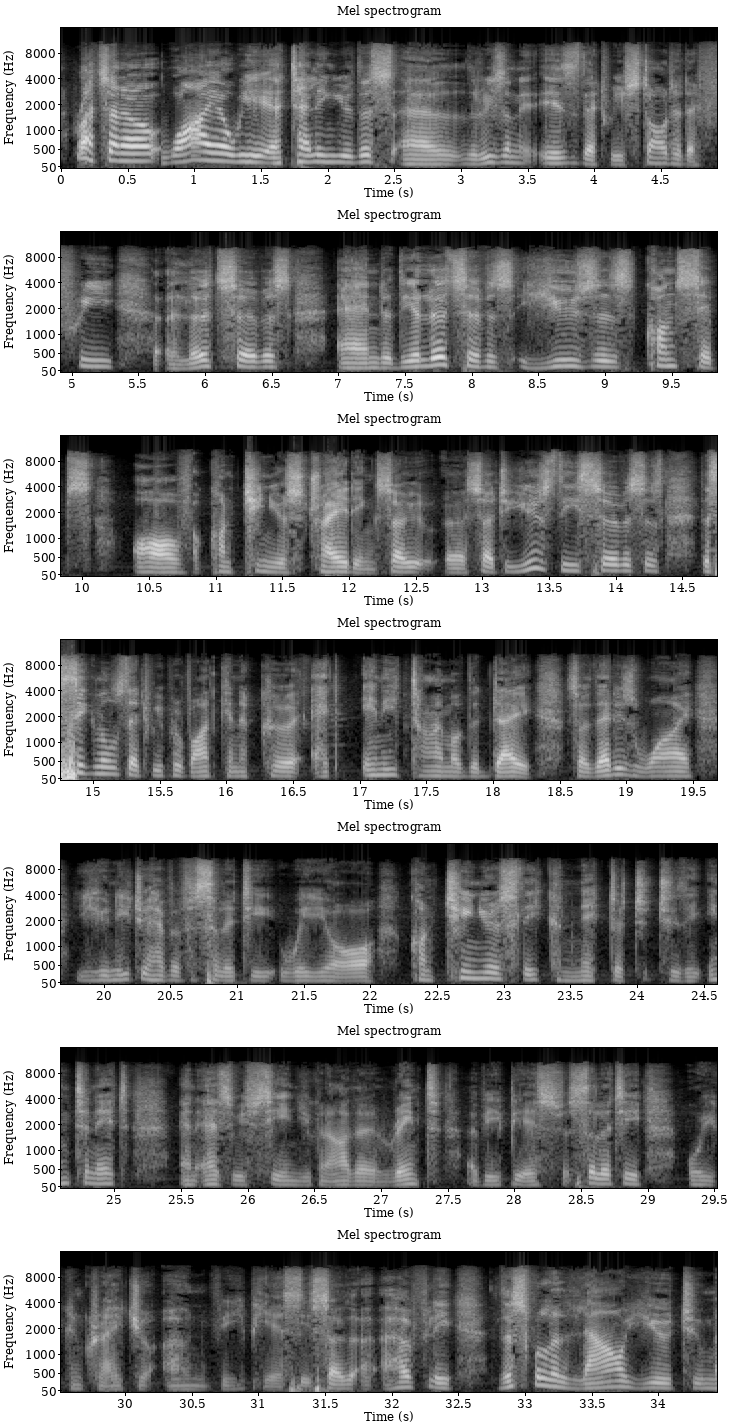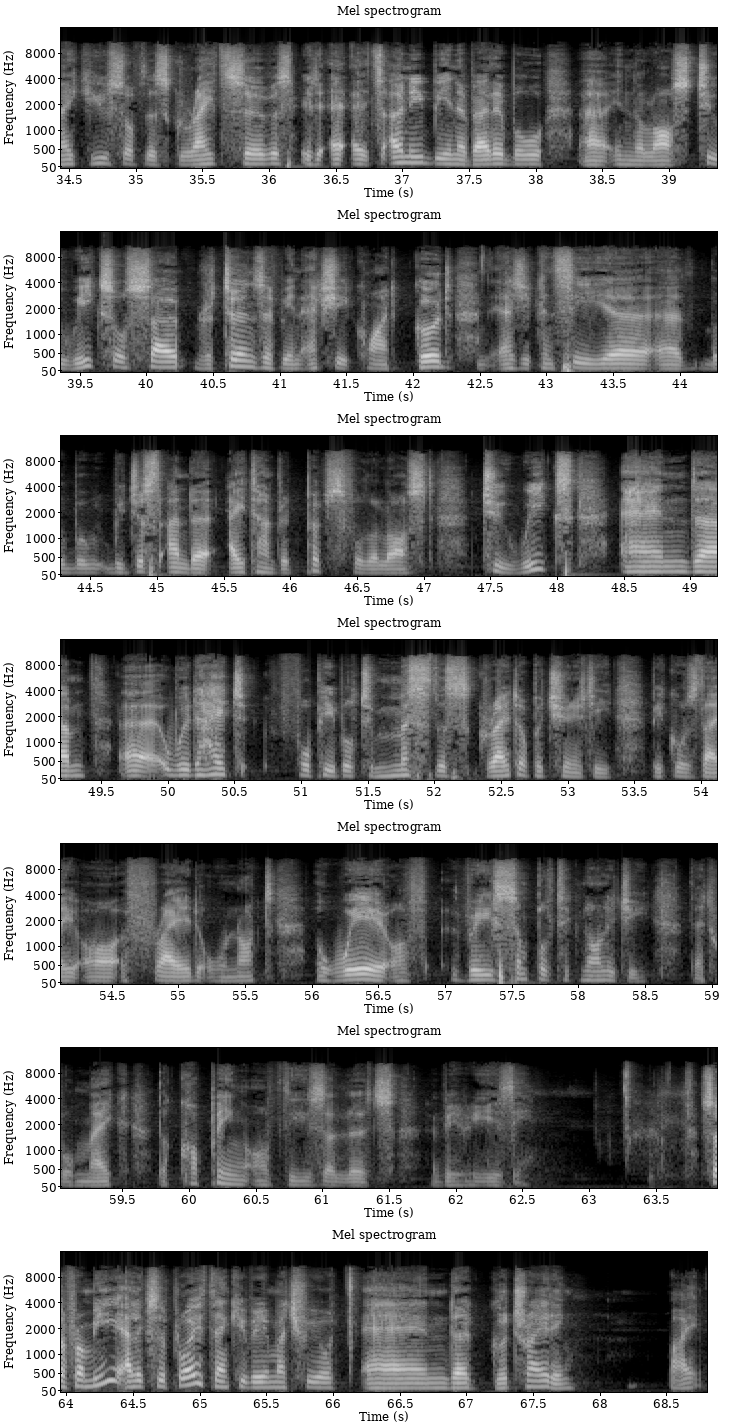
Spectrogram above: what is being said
Right, so now why are we uh, telling you this? Uh, the reason is that we've started a free alert service and the alert service uses concepts of continuous trading. So, uh, so to use these services, the signals that we provide can occur at any time of the day. So that is why you need to have a facility where you're continuously connected to, to the internet. And as we've seen, you can either rent a VPS facility or you can create your own VPS. So uh, hopefully this will allow you to make use of this great service. It, uh, it's only been available uh, in the last two weeks or so. Returns have been actually quite good. As you can see here, uh, we're just under 800 pips for the last last two weeks, and um, uh, would hate for people to miss this great opportunity because they are afraid or not aware of very simple technology that will make the copying of these alerts very easy. So from me, Alex du Plooy, thank you very much for your and uh, good trading. Bye.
